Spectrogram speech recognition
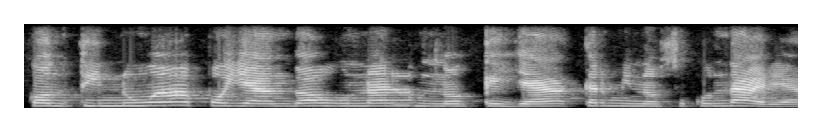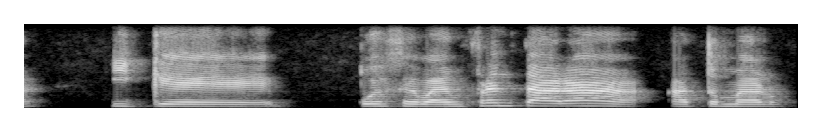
continúa apoyando a un alumno que ya terminó secundaria y que pues se va a enfrentar a, tomar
